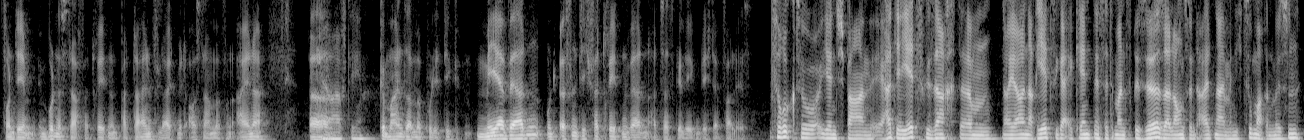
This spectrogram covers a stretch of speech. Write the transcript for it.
von den im Bundestag vertretenen Parteien, vielleicht mit Ausnahme von einer, äh, gemeinsame Politik mehr werden und öffentlich vertreten werden, als das gelegentlich der Fall ist. Zurück zu Jens Spahn. Er hat ja jetzt gesagt, ähm, naja, nach jetziger Erkenntnis hätte man Friseursalons und Altenheime nicht zumachen müssen.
